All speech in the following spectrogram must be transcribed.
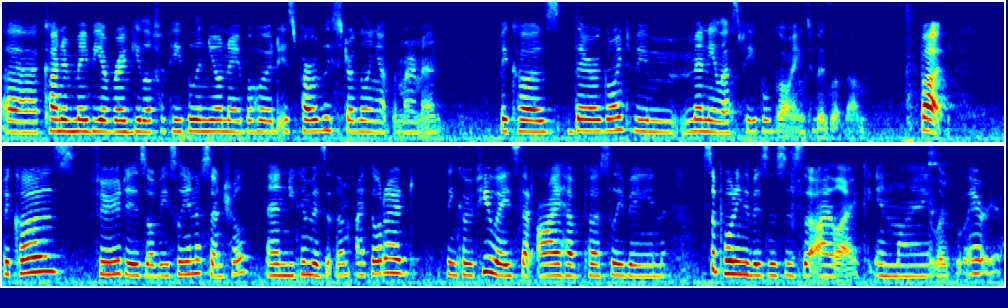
uh, kind of maybe a regular for people in your neighborhood, is probably struggling at the moment because there are going to be many less people going to visit them. But because food is obviously an essential and you can visit them, I thought I'd think of a few ways that I have personally been supporting the businesses that I like in my local area.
